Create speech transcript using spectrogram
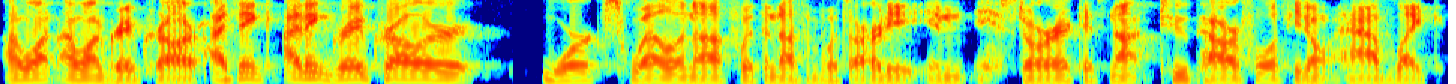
I want I want Gravecrawler. I think I think Gravecrawler works well enough with enough of what's already in historic. It's not too powerful if you don't have like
